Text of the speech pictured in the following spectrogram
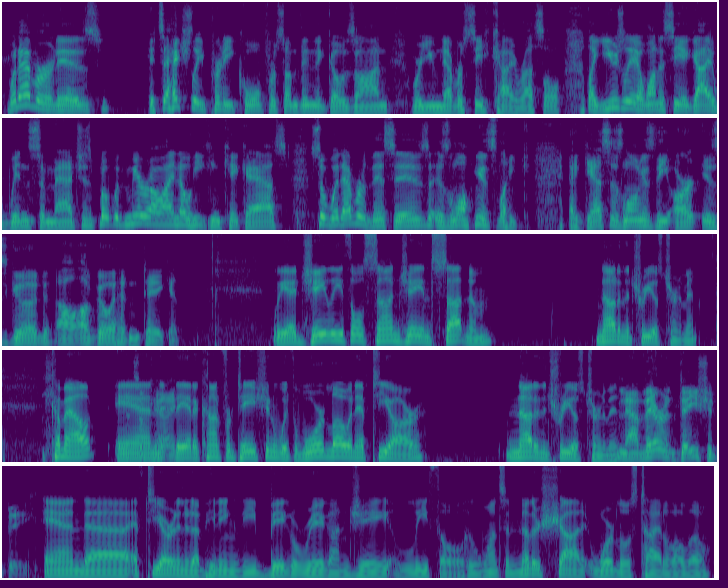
Whatever it is, it's actually pretty cool for something that goes on where you never see a guy wrestle. Like usually I want to see a guy win some matches, but with Miro, I know he can kick ass. So whatever this is, as long as like, I guess as long as the art is good, I'll, I'll go ahead and take it. We had Jay Lethal, Sanjay, and Satnam, not in the trios tournament, come out and okay. they had a confrontation with Wardlow and FTR, not in the trios tournament. Now there they should be. And uh, FTR ended up hitting the big rig on Jay Lethal, who wants another shot at Wardlow's title. Although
